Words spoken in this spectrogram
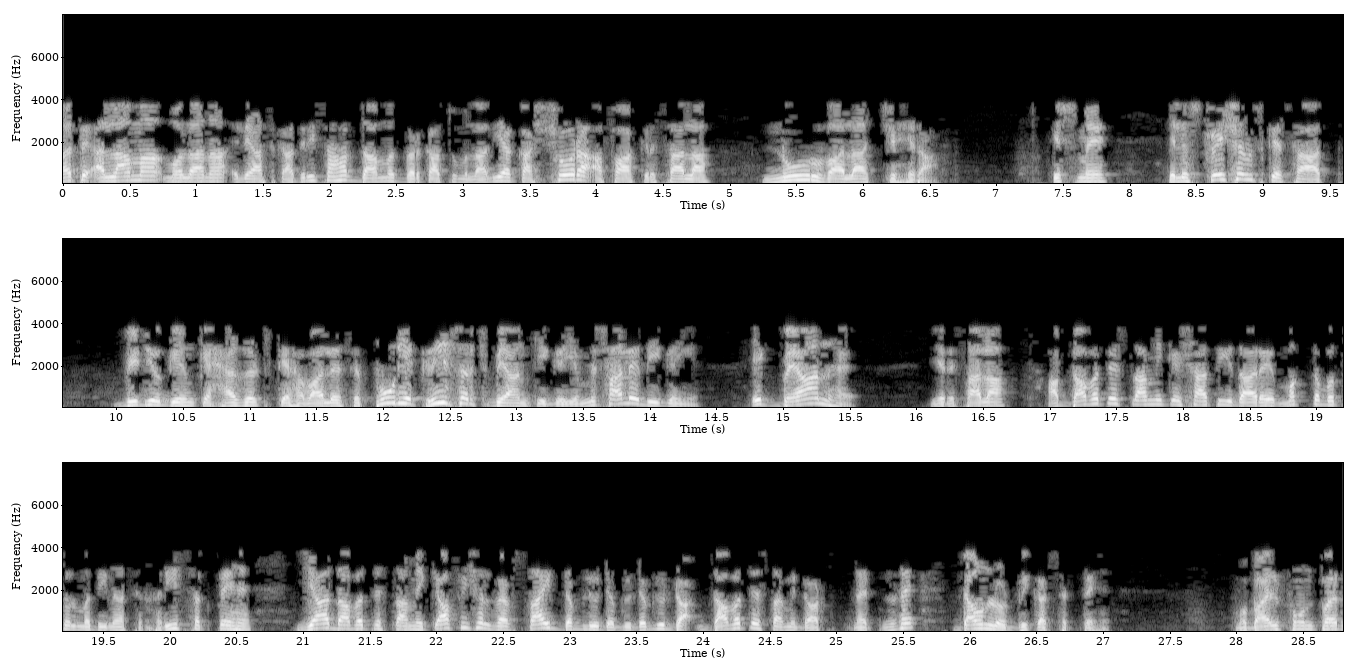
حت علامہ مولانا الیاس قادری صاحب، دامت برکات ملالیہ کا شورا افاق رسالہ نور والا چہرہ۔ اس میں السٹریشنز کے ساتھ ویڈیو گیم کے ہیزٹ کے حوالے سے پوری ایک ریسرچ بیان کی گئی ہے، مثالیں دی گئی ہیں۔ ایک بیان ہے، یہ رسالہ آپ دعوت اسلامی کے شاطی ادارے مکتبۃ المدینہ سے خرید سکتے ہیں۔ یا دعوت اسلامی کی official website W W W Dawat Islami dot net سے ڈاؤن لوڈ بھی کر سکتے ہیں۔ موبائل فون پر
